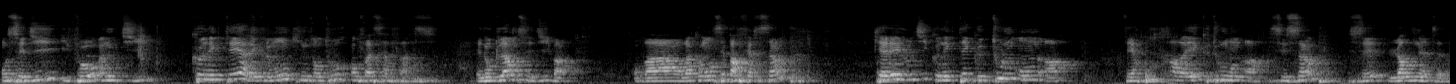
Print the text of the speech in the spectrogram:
On s'est dit, il faut un outil connecté avec le monde qui nous entoure en face à face. Et donc là, on s'est dit, bah, on, va, on va commencer par faire simple. Quel est l'outil connecté que tout le monde a? C'est-à-dire pour travailler que tout le monde a. C'est simple, c'est l'ordinateur.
